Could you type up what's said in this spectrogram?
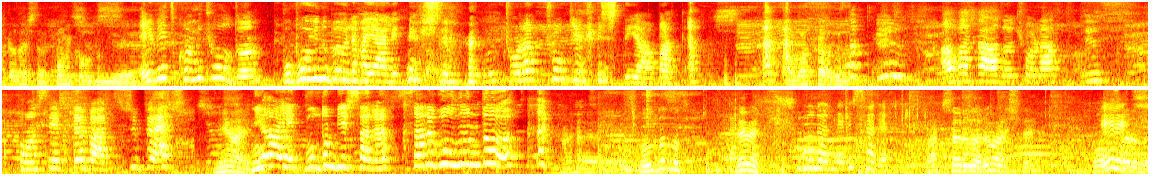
Arkadaşlar komik oldum diyor ya. Evet komik oldum. Bu boyunu böyle hayal etmemiştim. Bu çorap çok yakıştı ya bak. Avokado. Avokado çorap. Üf. Konsepte bak süper. Nihayet. Nihayet buldum bir sarı. Sarı bulundu. Buldun mu? Evet. Şunun önleri sarı. Bak sarıları var işte. Bol Evet. sarılı.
